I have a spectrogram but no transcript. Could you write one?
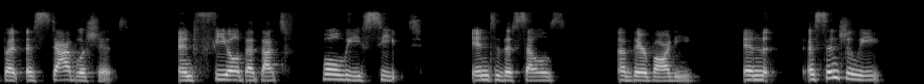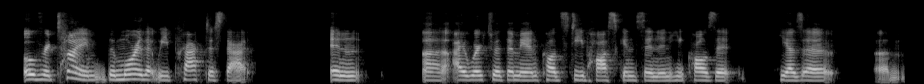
but establish it and feel that that's fully seeped into the cells of their body. And essentially, over time, the more that we practice that, and uh, I worked with a man called Steve Hoskinson, and he calls it, he has a, um,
